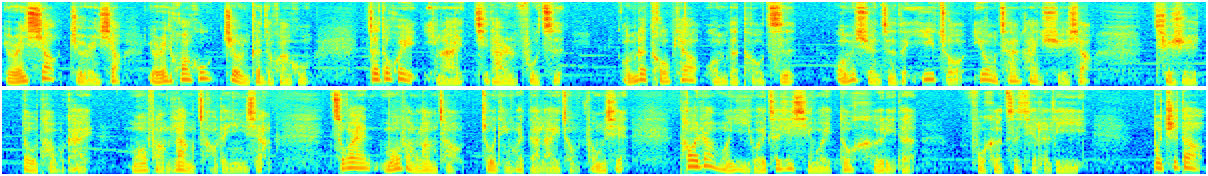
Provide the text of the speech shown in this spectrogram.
有人笑，就有人笑；有人欢呼，就有人跟着欢呼。这都会引来其他人复制。我们的投票，我们的投资，我们选择的衣着、用餐和学校，其实都逃不开模仿浪潮的影响。此外，模仿浪潮注定会带来一种风险，它会让我们以为这些行为都合理的符合自己的利益，不知道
